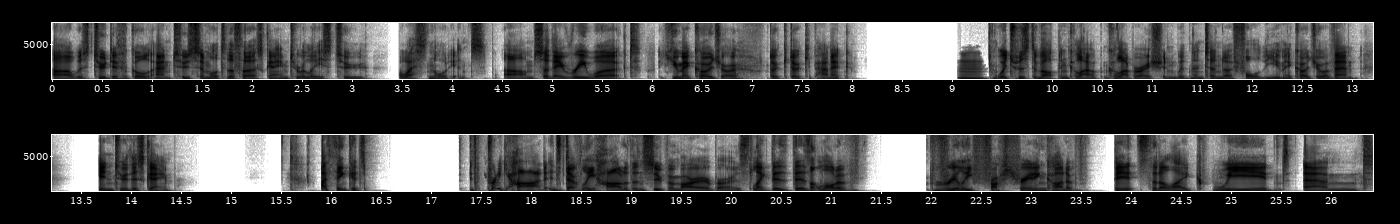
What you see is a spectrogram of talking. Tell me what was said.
uh, was too difficult and too similar to the first game to release to a Western audience. Um, so they reworked Yume Kojo, Doki Doki Panic, Mm. which was developed in collab- collaboration with Nintendo for the Yume Kojo event, into this game. I think it's it's pretty hard. It's definitely harder than Super Mario Bros. Like there's there's a lot of really frustrating kind of bits that are like weird and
